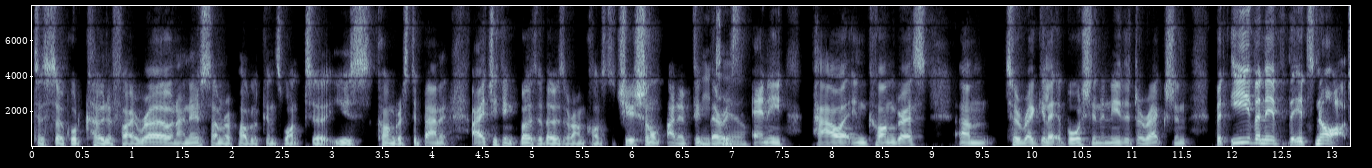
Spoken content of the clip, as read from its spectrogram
to so-called codify Roe, and I know some Republicans want to use Congress to ban it. I actually think both of those are unconstitutional. I don't think Me there too. is any power in Congress um, to regulate abortion in either direction. But even if it's not,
